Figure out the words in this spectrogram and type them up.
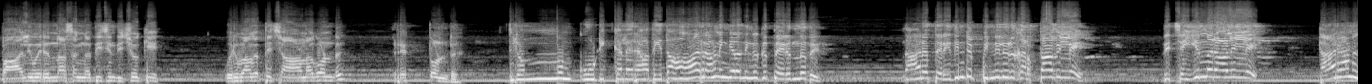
പാൽ വരുന്ന സംഗതി ചിന്തിച്ചു നോക്കിയേ. ഒരു ഭാഗത്ത് ചാണകമുണ്ട് രക്തമുണ്ട്. ഇതിലൊന്നും കൂടിക്കലരാതെ ഇതാരാണ് ഇങ്ങനെ നിങ്ങൾക്ക് തരുന്നത്? തരും? ഇതിന്റെ പിന്നിൽ ഒരു കർത്താവില്ലേ? ഇത് ചെയ്യുന്ന ഒരാളില്ലേ? ആരാണ്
